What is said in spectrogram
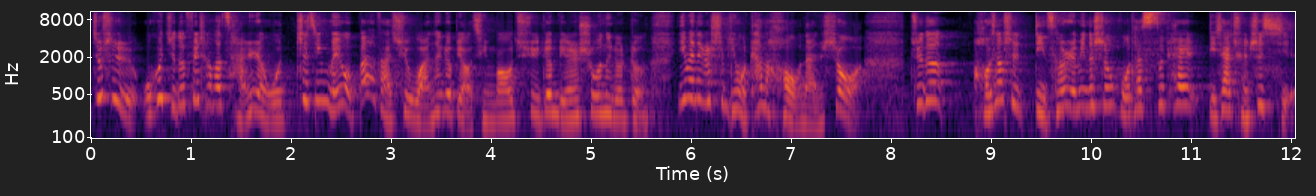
就是我会觉得非常的残忍。我至今没有办法去玩那个表情包，去跟别人说那个梗，因为那个视频我看的好难受啊，觉得。好像是底层人民的生活，它撕开底下全是血，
